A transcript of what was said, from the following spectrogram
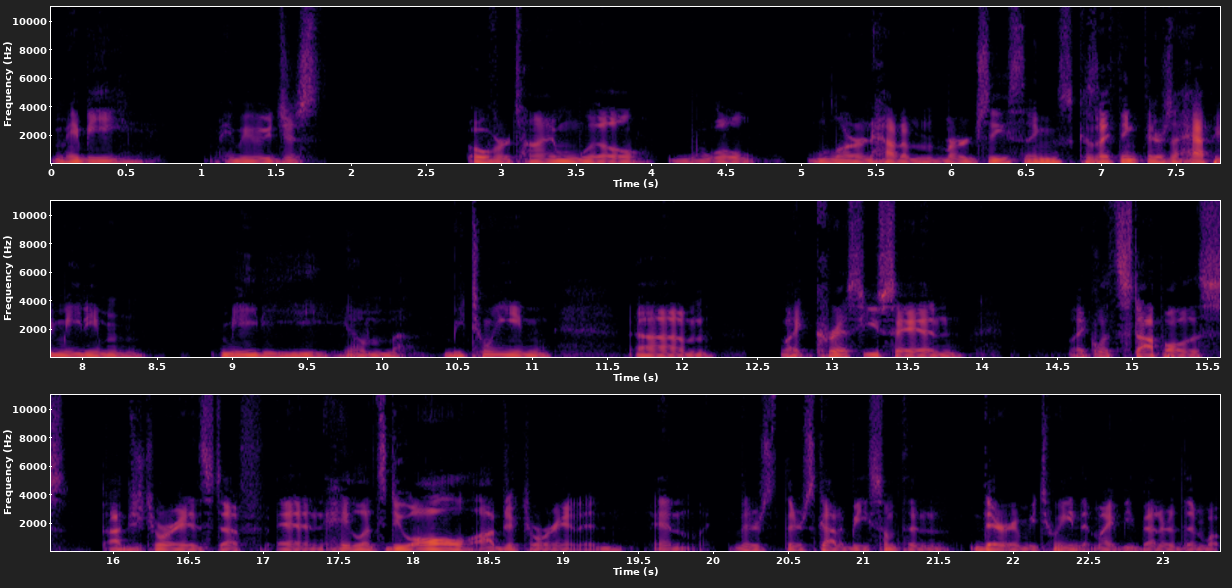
maybe maybe we just over time will will learn how to merge these things because I think there's a happy medium medium between um like Chris you saying like let's stop all this object oriented stuff and hey let's do all object oriented and there's there's got to be something there in between that might be better than what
